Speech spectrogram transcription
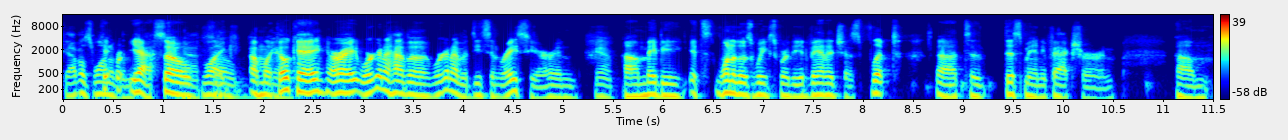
That was one of them. Yeah. So yeah, like so, I'm like, yeah. okay, all right, we're gonna have a we're gonna have a decent race here, and yeah, um, maybe it's one of those weeks where the advantage has flipped uh, to this manufacturer, and um,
